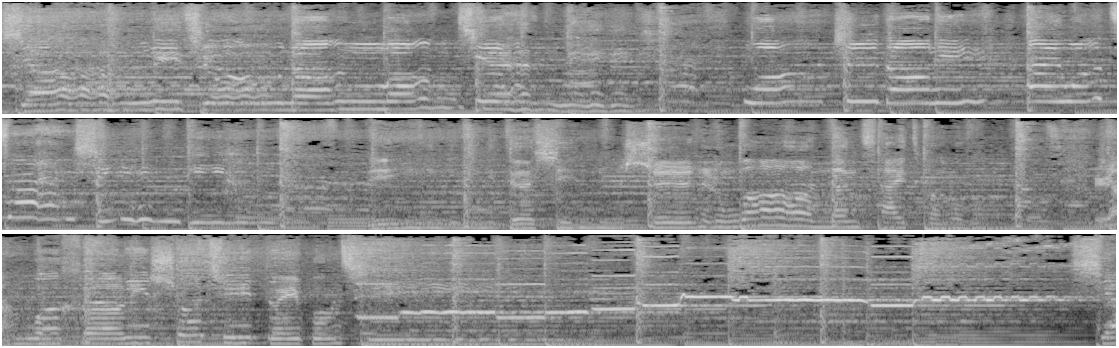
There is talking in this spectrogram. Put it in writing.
想你就能梦见你，我知道你爱我在心底，你的心事我能猜透。让我和你说句对不起，想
